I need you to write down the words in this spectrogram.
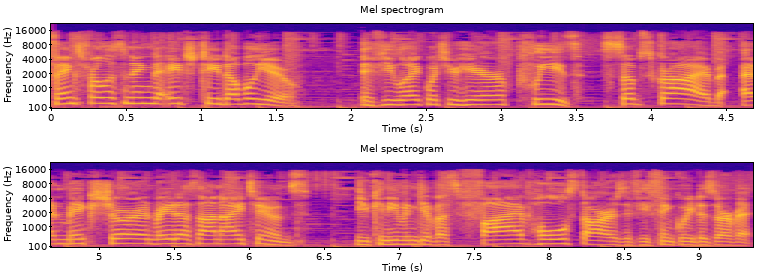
Thanks for listening to HTW. If you like what you hear, please subscribe and make sure and rate us on iTunes. You can even give us five whole stars if you think we deserve it.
